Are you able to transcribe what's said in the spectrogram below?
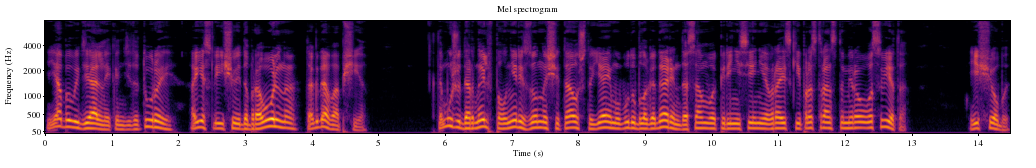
Я был идеальной кандидатурой, а если еще и добровольно, тогда вообще. К тому же Дарнель вполне резонно считал, что я ему буду благодарен до самого перенесения в райские пространства мирового света. Еще бы.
